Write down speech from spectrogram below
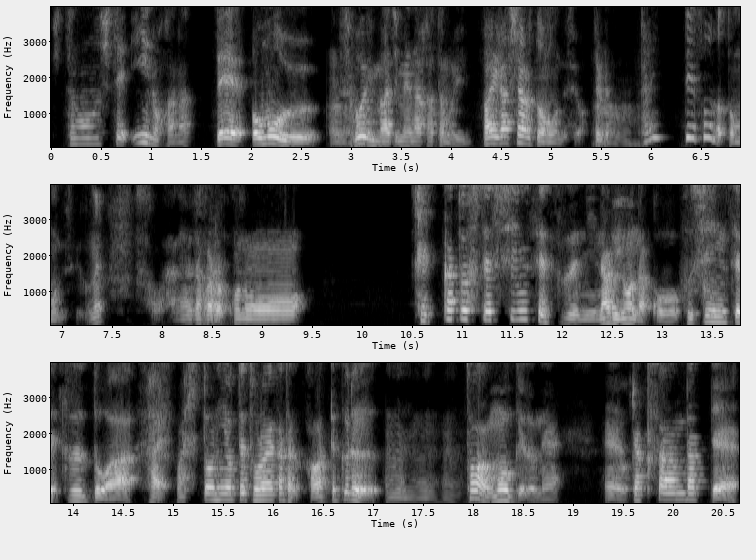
質問していいのかなって思うう、んすごい真面目な方もいっぱいいらっしゃると思うんですよ。ていうん大抵そうだと思うんですけどね。そうだね。だからこの、結果として親切になるような、こう、不親切度は、はい。まあ、人によって捉え方が変わってくるうんうんうん。とは思うけどね、えーお客さんだって、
